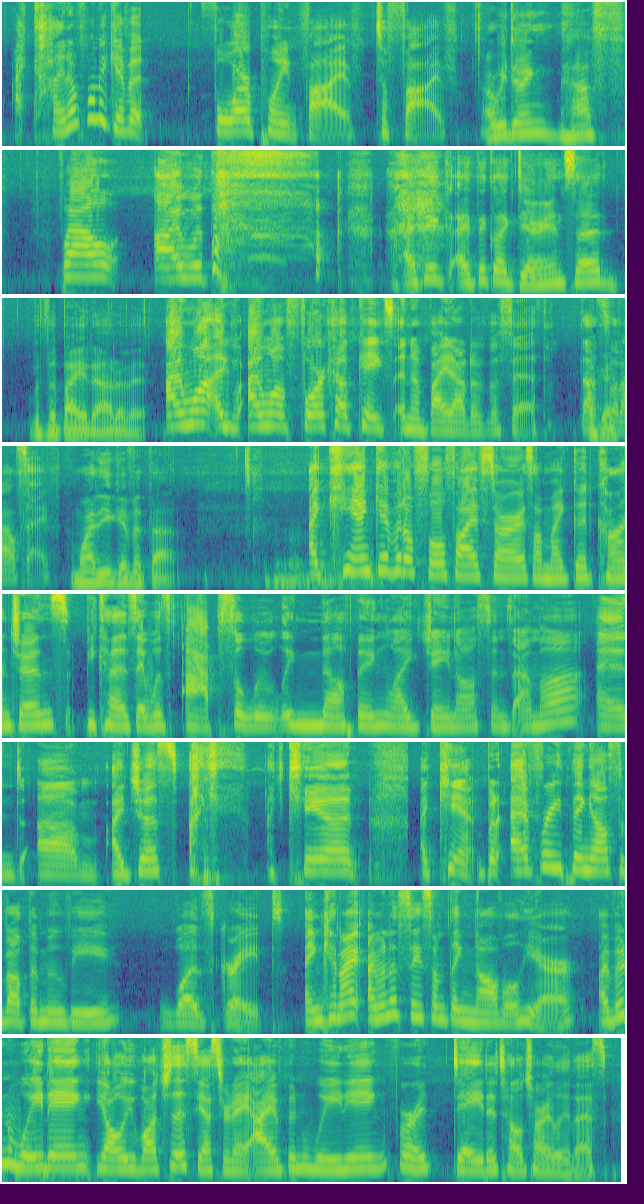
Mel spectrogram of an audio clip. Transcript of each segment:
I kind of want to give it 4.5 to 5. Are we doing half? Well, I would I think I think like Darian said, with a bite out of it. I want I want four cupcakes and a bite out of the fifth. That's Okay. what I'll say. And why do you give it that? I can't give it a full five stars on my good conscience because it was absolutely nothing like Jane Austen's Emma, and um, I just I can't, I can't. But everything else about the movie was great. And can I? I'm gonna say something novel here. I've been waiting, y'all. We watched this yesterday. I've been waiting for a day to tell Charlie this.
